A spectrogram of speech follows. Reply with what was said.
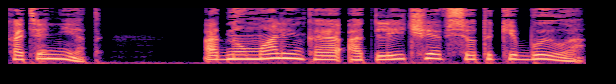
Хотя нет. Одно маленькое отличие все таки было.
